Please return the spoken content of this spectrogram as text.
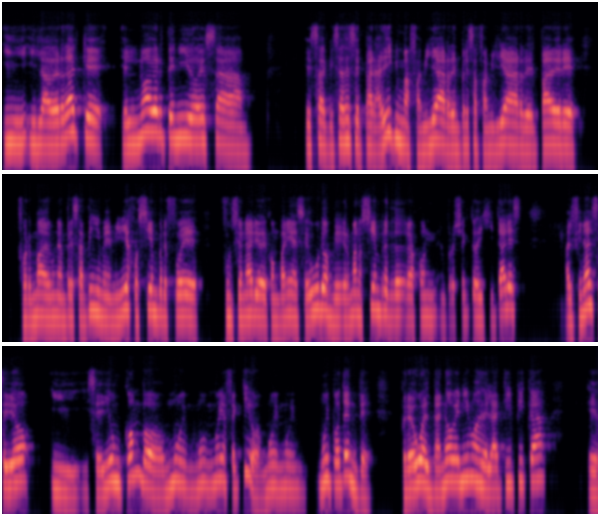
y la verdad que el no haber tenido esa, esa, quizás ese paradigma familiar, de empresa familiar, del padre formado en una empresa pyme. Mi viejo siempre fue funcionario de compañía de seguros, mi hermano siempre trabajó en, proyectos digitales. Al final se dio y, se dio un combo muy, muy, muy efectivo, muy, muy, muy potente. Pero de vuelta, no venimos de la típica eh,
